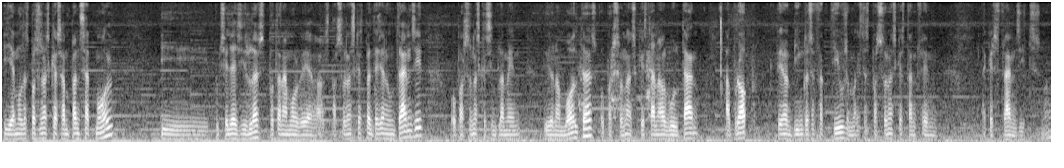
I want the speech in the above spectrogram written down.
i hi ha moltes persones que s'han pensat molt i potser llegir-les pot anar molt bé a les persones que es plantegen un trànsit o persones que simplement li donen voltes o persones que estan al voltant, a prop, tenen vincles afectius amb aquestes persones que estan fent aquests trànsits, no?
